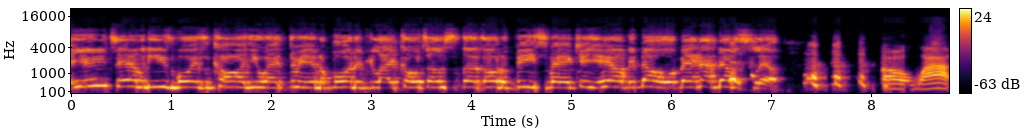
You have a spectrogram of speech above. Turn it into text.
you ain't tell me these boys are calling you at three in the morning. Be like, Coach, I'm stuck on the beach, man. Can you help me? No, man, I never slept. Oh wow!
